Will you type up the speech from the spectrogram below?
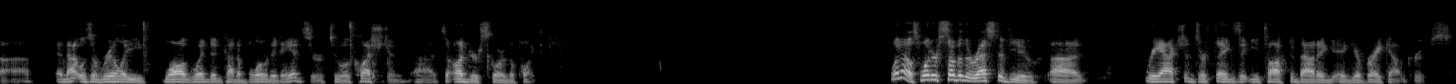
Uh, and that was a really long-winded, kind of bloated answer to a question uh, to underscore the point. What else? What are some of the rest of you uh, reactions or things that you talked about in, in your breakout groups?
